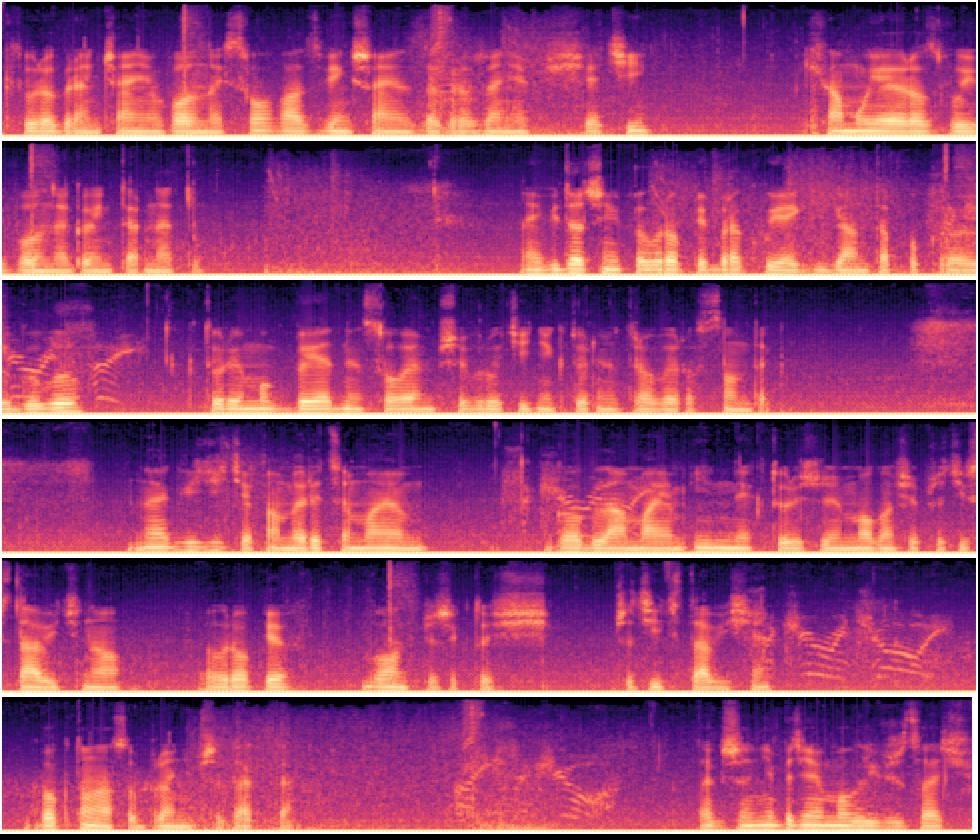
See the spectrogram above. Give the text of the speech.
które ograniczają wolność słowa, zwiększając zagrożenie w sieci i hamuje rozwój wolnego internetu. Najwidoczniej w Europie brakuje giganta pokroju Google, który mógłby jednym słowem przywrócić niektórym zdrowy rozsądek. No jak widzicie, w Ameryce mają Google'a, mają innych, którzy mogą się przeciwstawić. No, w Europie wątpię, że ktoś przeciwstawi się, bo kto nas obroni przed aktem? Także nie będziemy mogli wrzucać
